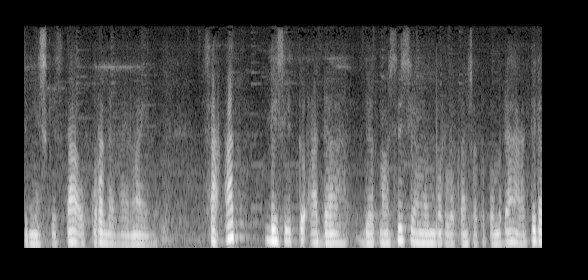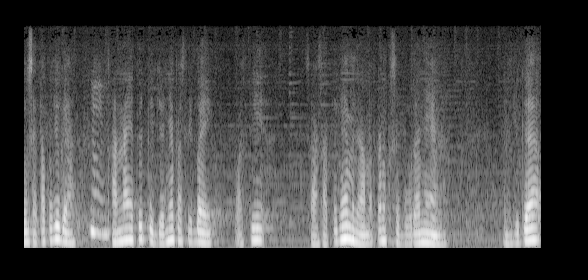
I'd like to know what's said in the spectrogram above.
jenis kista, ukuran dan lain-lain. Saat di situ ada diagnosis yang memerlukan suatu pembedahan, tidak usah takut juga, hmm. karena itu tujuannya pasti baik, pasti salah satunya menyelamatkan kesuburannya, dan juga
